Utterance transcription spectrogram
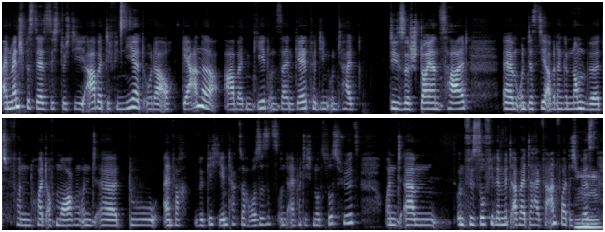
ein Mensch bist, der sich durch die Arbeit definiert oder auch gerne arbeiten geht und sein Geld verdient und halt diese Steuern zahlt ähm, und das dir aber dann genommen wird von heute auf morgen und äh, du einfach wirklich jeden Tag zu Hause sitzt und einfach dich nutzlos fühlst. Und ähm, und für so viele Mitarbeiter halt verantwortlich bist. Mhm.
